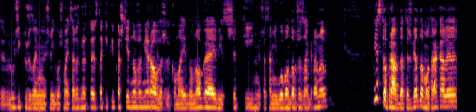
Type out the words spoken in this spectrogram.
ludzi, którzy zajmują się ligą szwajcarską, że to jest taki piłkarz jednowymiarowy, że tylko ma jedną nogę, jest szybki, czasami głową dobrze zagra. No, jest to prawda też, wiadomo, tak, ale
